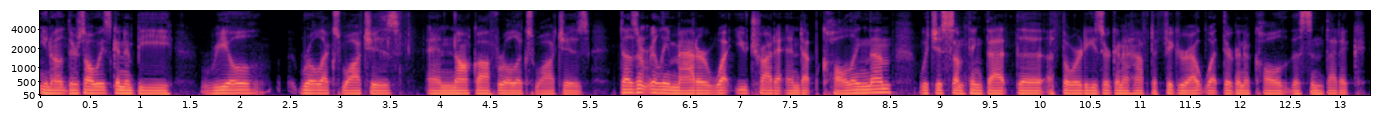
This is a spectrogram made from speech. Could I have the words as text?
you know, there's always going to be real Rolex watches and knockoff Rolex watches. Doesn't really matter what you try to end up calling them, which is something that the authorities are going to have to figure out what they're going to call the synthetic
